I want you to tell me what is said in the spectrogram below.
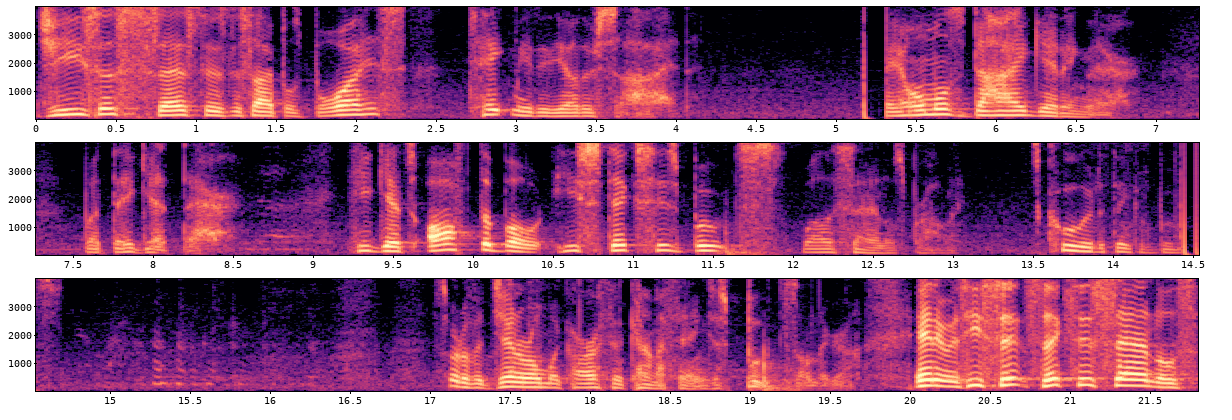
Jesus says to his disciples, Boys, take me to the other side. They almost die getting there, but they get there. He gets off the boat. He sticks his boots, well, his sandals probably. It's cooler to think of boots. sort of a General MacArthur kind of thing, just boots on the ground. Anyways, he sits, sticks his sandals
